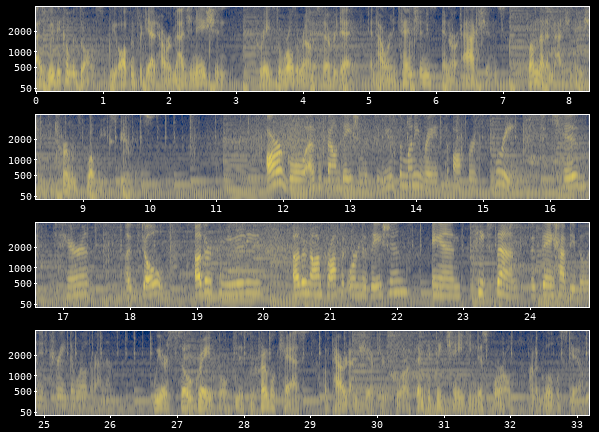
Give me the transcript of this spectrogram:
As we become adults, we often forget how our imagination creates the world around us every day, and how our intentions and our actions from that imagination determines what we experience. Our goal as a foundation is to use the money raised to offer it free to kids, parents, adults, other communities, other nonprofit organizations, and teach them that they have the ability to create the world around them. We are so grateful to this incredible cast of paradigm shifters who are authentically changing this world on a global scale.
